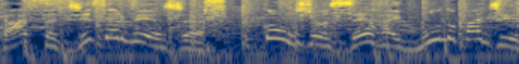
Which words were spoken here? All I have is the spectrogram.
Carta de Cerveja, com José Raimundo Padilha.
